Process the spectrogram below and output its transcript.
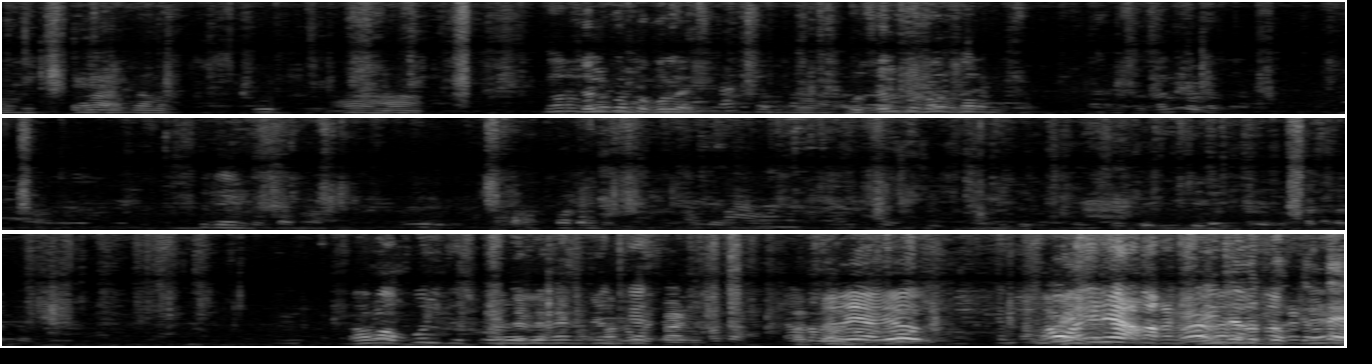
వాళ్ళ పెట్టు. ఈ- అట్టే ఉండండి అట్టే ఉండండి చెప్తాను ఏం జరుగుతుందో కిందే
